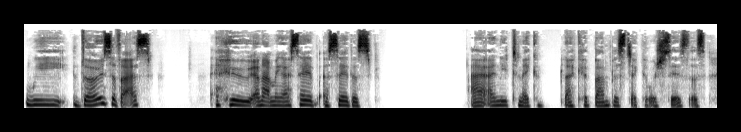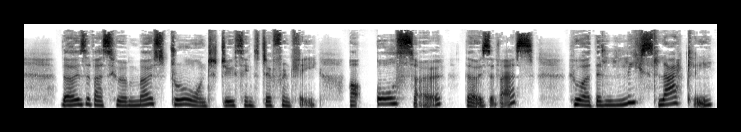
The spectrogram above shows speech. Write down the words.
we, those of us who, and I mean, I say, I say this, I, I need to make a, like a bumper sticker which says this. Those of us who are most drawn to do things differently are also those of us who are the least likely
